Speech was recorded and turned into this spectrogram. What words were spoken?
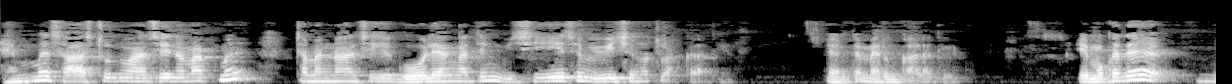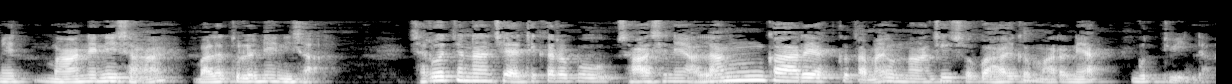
හැම ශාස්ත්‍රුන් වහන්සේ නමක්ම තමන් වහන්සේගේ ගෝලයන් අතින් විශේෂ විවේචනකට ලක් කරලා තියෙනවා. එනත මරුන් කාලා තියෙනවා. ඒ මොකද මේ මාන්නේ නිසා බලතුලනේ නිසා ਸਰවඥාන්සේ ඇති කරපු ශාසනයේ අලංකාරයක් තමයි උන්වහන්සේ ස්වභාවික මරණයක් බුද්ධ විඳා.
